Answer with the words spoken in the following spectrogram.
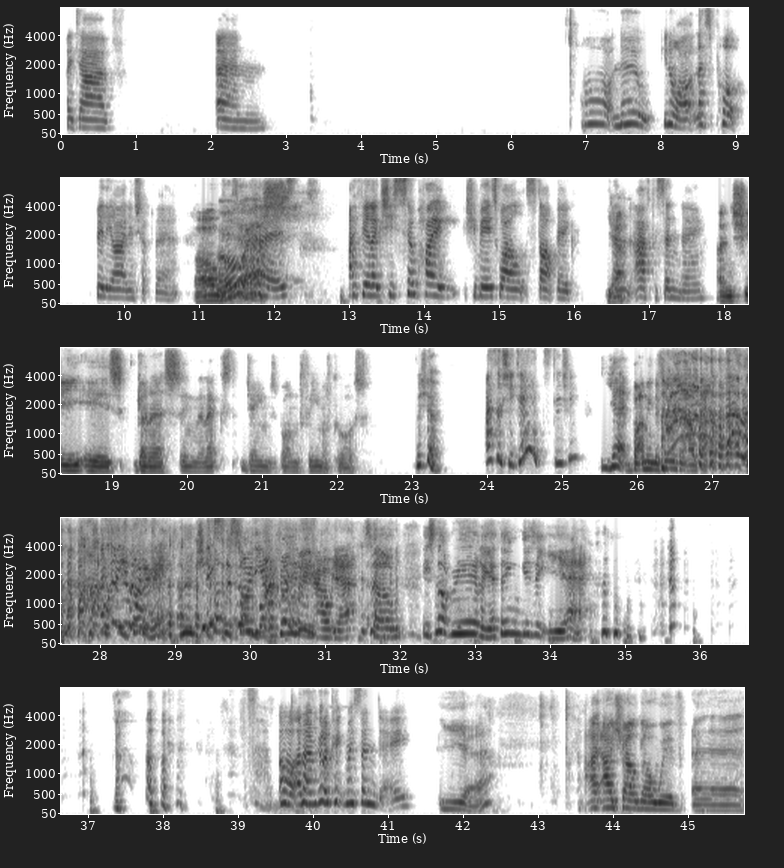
I'd have. Um. Oh no! You know what? Let's put Billie Eilish up there. Oh, Oh, yes. I feel like she's so high, she may as well start big Yeah. and have Sunday. And she is gonna sing the next James Bond theme, of course. Michelle. I thought she did, did she? Yeah, but I mean the film's not out. I thought you were like, She's This got the is song, already but the film ain't out yet, so it's not really a thing, is it? Yet. oh, and I'm gonna pick my Sunday. Yeah. I, I shall go with uh,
